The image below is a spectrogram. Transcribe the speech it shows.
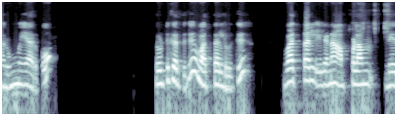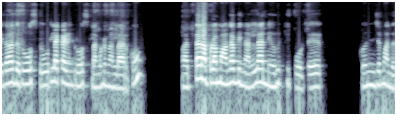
அருமையாக இருக்கும். தொட்டுக்கிறதுக்கு வத்தல் இருக்குது வத்தல் இல்லைன்னா அப்பளம் இல்லை ஏதாவது ரோஸ்ட் உருளைக்கிழங்கு ரோஸ்ட்லாம் கூட நல்லாயிருக்கும் வத்தல் பழமாக இருந்தால் அப்படி நல்லா நெருக்கி போட்டு கொஞ்சமாக அந்த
